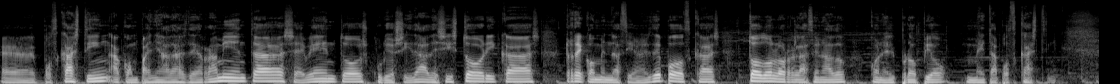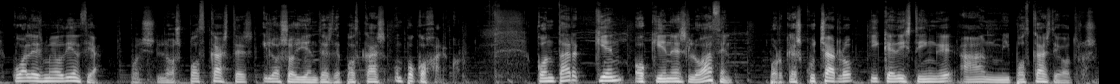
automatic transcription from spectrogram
eh, podcasting acompañadas de herramientas, eventos, curiosidades históricas, recomendaciones de podcast, todo lo relacionado con el propio metapodcasting. ¿Cuál es mi audiencia? Pues los podcasters y los oyentes de podcast un poco hardcore. Contar quién o quiénes lo hacen, por qué escucharlo y qué distingue a mi podcast de otros.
